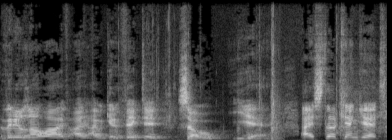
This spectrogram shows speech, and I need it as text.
the video's not live, I, I would get evicted, so yeah. I still can get,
